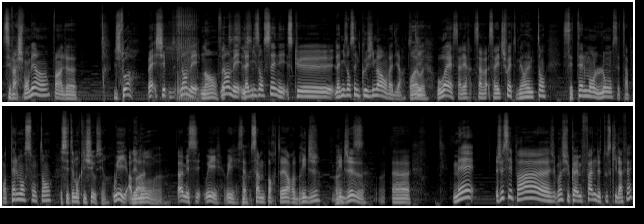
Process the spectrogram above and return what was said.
c'est vachement bien. hein. Enfin, le, L'histoire bah, non mais, Non, en fait. non mais la mise en scène et ce que la mise en scène Kojima, on va dire. Tu Ouais, dis, ouais. ouais, ça a l'air, ça va, ça va être chouette, mais en même temps, c'est tellement long, c'est- ça prend tellement son temps. Et c'est tellement cliché aussi. hein. Oui, ah Les bah, noms. euh, ah, mais c'est. Oui, oui. Ouais. Sam Porter, Bridge. Ouais. Bridges. Euh, mais je sais pas. euh, je- moi, je suis quand même fan de tout ce qu'il a fait.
